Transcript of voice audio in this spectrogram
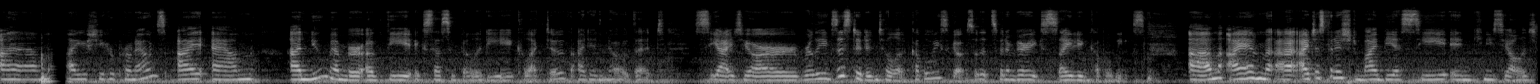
Um, I use she, her pronouns. I am a new member of the Accessibility Collective. I didn't know that CITR really existed until a couple weeks ago, so that's been a very exciting couple weeks. Um, I am. Uh, I just finished my BSc in kinesiology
